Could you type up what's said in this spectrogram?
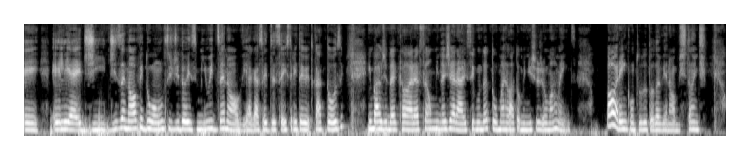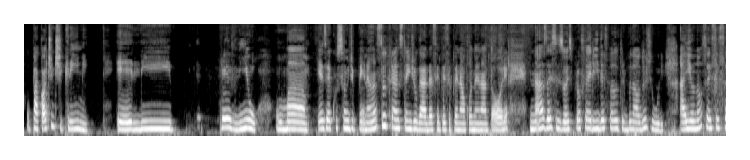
Ele é de 19 de 11 de 2019, HC 163814, embaixo de declaração Minas Gerais, segunda turma, relator ministro Gilmar Mendes. Porém, contudo, todavia, não obstante, o pacote anticrime, ele previu uma execução de pena antes do trânsito em julgado da sentença penal condenatória nas decisões proferidas pelo tribunal do júri. Aí eu não sei se essa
